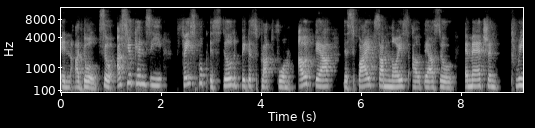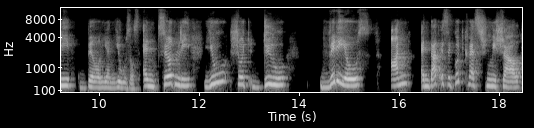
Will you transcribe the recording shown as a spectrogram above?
an adult. So as you can see, Facebook is still the biggest platform out there, despite some noise out there. So imagine 3 billion users. And certainly you should do videos on, and that is a good question, Michelle,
